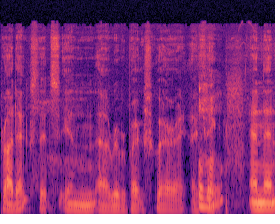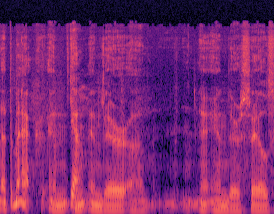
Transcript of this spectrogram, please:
products that's in uh, River Park Square, I, I think, and then at the Mac in, Yeah. in, in their um, in- in their sales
